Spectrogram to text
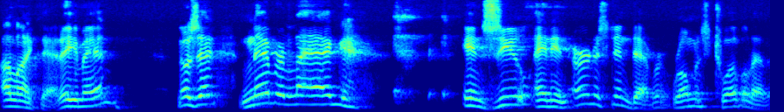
I like that. Amen. Knows that? Never lag in zeal and in earnest endeavor, Romans 12 11.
